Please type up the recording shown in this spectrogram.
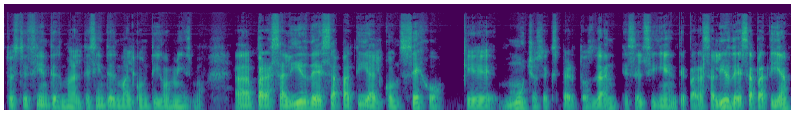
Entonces te sientes mal, te sientes mal contigo mismo. Ah, para salir de esa apatía, el consejo que muchos expertos dan es el siguiente. Para salir de esa apatía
